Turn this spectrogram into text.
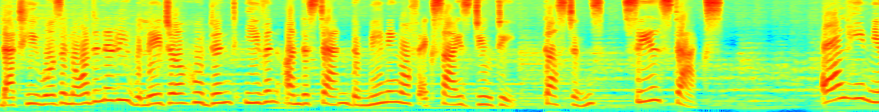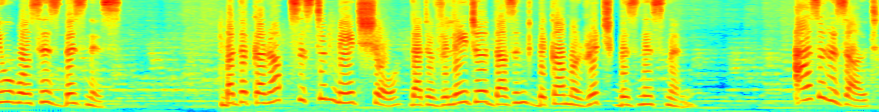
that he was an ordinary villager who didn't even understand the meaning of excise duty, customs, sales tax. All he knew was his business. But the corrupt system made sure that a villager doesn't become a rich businessman. As a result,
